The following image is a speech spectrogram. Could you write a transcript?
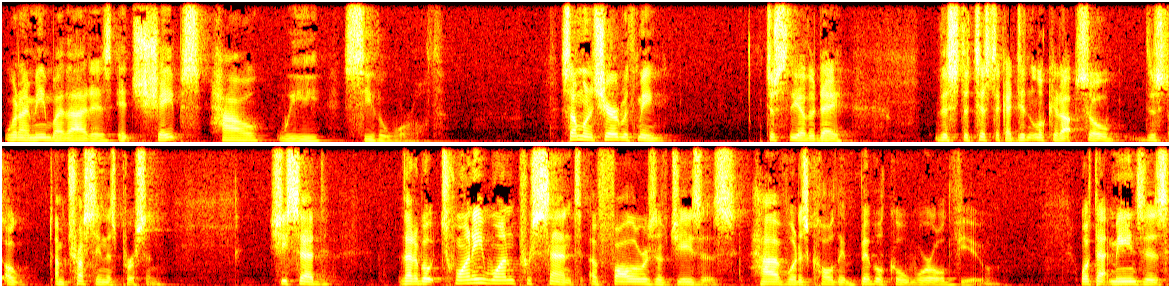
what I mean by that is it shapes how we see the world. Someone shared with me just the other day this statistic. I didn't look it up, so just I'll, I'm trusting this person. She said that about 21% of followers of Jesus have what is called a biblical worldview. What that means is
